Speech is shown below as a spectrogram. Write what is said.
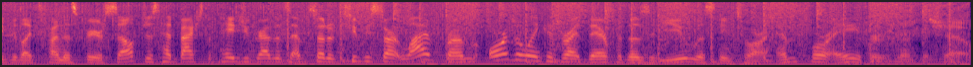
If you'd like to find this for yourself, just head back to the page you grabbed this episode of 2P Start Live from, or the link is right there for those of you listening to our M4A version of the show.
